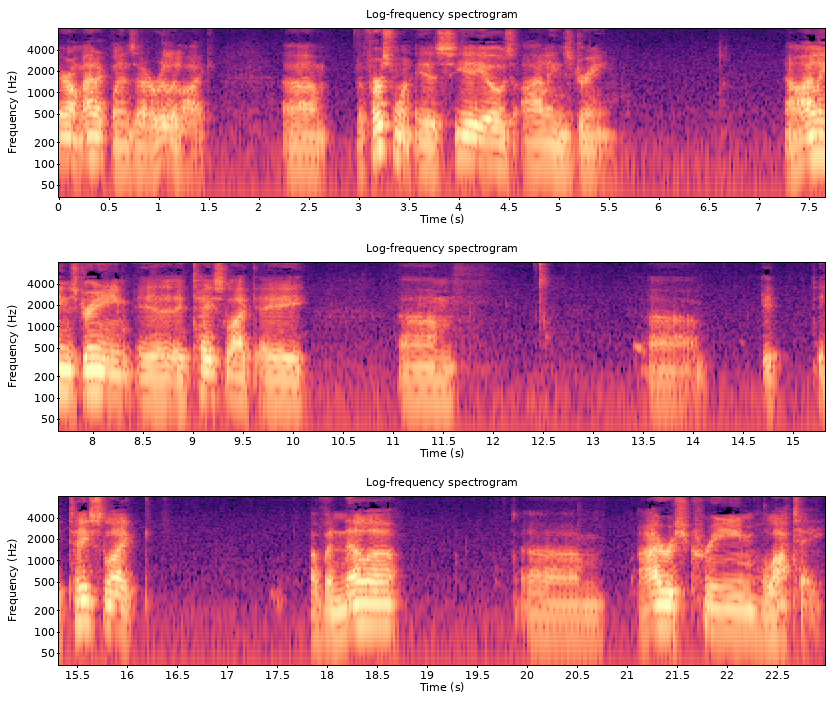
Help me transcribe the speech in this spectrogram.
aromatic blends that I really like, um, the first one is CAO's Eileen's Dream. Now Eileen's Dream, it, it tastes like a, um, uh, it, it tastes like a vanilla um, Irish cream latte.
